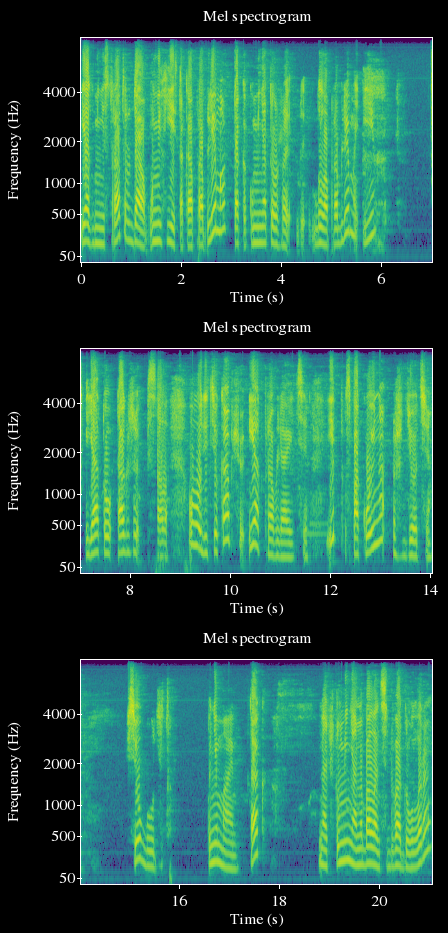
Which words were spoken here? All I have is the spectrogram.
И администратор, да, у них есть такая проблема, так как у меня тоже была проблема. И я то также писала. Вводите капчу и отправляете. И спокойно ждете. Все будет. Понимаем. Так? Значит, у меня на балансе 2 доллара.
